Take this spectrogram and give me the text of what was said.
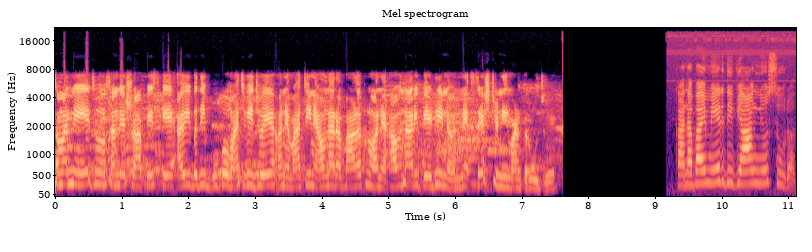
સમાજને એ જ હું સંદેશો આપીશ કે આવી બધી બુકો વાંચવી જોઈએ અને વાંચીને આવનારા બાળકનું અને આવનારી પેઢીનું ને- શ્રેષ્ઠ નિર્માણ કરવું જોઈએ. કાનાભાઈ મેર દિવ્યાંગ ન્યૂઝ સુરત.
